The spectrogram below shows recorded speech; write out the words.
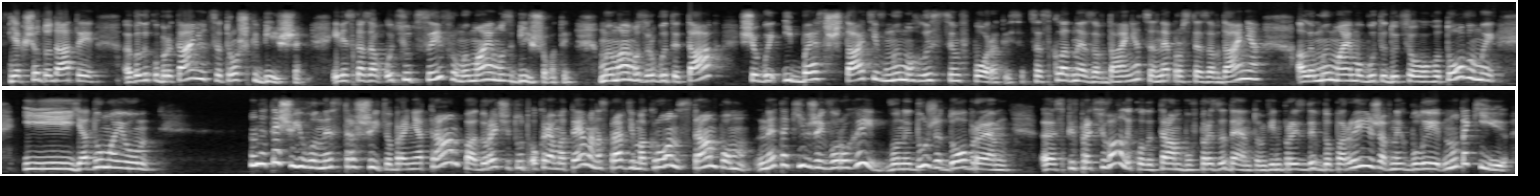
Якщо додати е, Велику Британію, це трошки більше. І він сказав: оцю цифру ми маємо збільшувати. Ми маємо зробити так, щоб і без штатів ми могли з цим впоратися. Це складне завдання, це непросте завдання, але ми маємо бути до цього готовими. І я думаю. Ну, не те, що його не страшить обрання Трампа. До речі, тут окрема тема. Насправді Макрон з Трампом не такі вже й вороги. Вони дуже добре е, співпрацювали, коли Трамп був президентом. Він приїздив до Парижа. В них були ну такі.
